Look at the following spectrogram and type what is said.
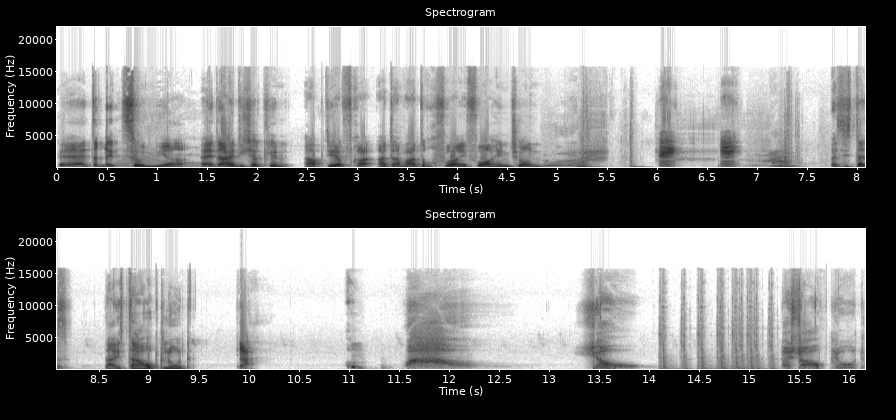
Äh, Dretzon, ja. Äh, da hätte ich ja können. Habt ihr frei. Ah, da war doch frei vorhin schon. Was ist das? Da ist der Hauptloot. Ja. Oh, wow. Yo. Da ist der Hauptloot.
